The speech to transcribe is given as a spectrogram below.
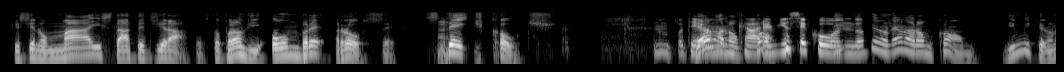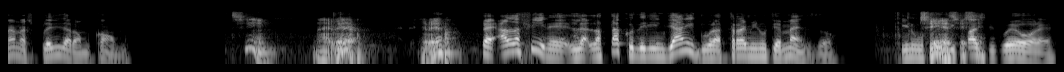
che siano mai state girate. Sto parlando di Ombre Rosse, Stagecoach. Non poteva mancare il mio secondo. Dimmi che non è una rom-com. Dimmi che non è una splendida rom-com. Sì, è vero, è vero. Cioè, alla fine l- l'attacco degli indiani dura tre minuti e mezzo in un Sì, film sì, di quasi sì. due ore.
